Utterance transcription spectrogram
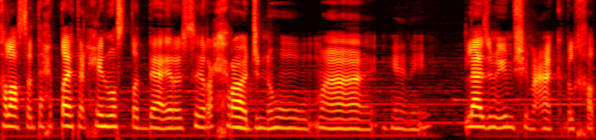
خلاص انت حطيت الحين وسط الدائرة يصير إحراج إنه هو ما يعني لازم يمشي معاك بالخط.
